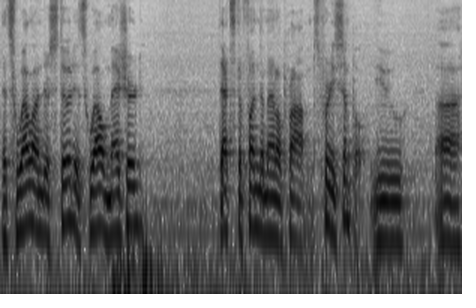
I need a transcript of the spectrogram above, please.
That's well understood, it's well measured. That's the fundamental problem. It's pretty simple. You uh,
